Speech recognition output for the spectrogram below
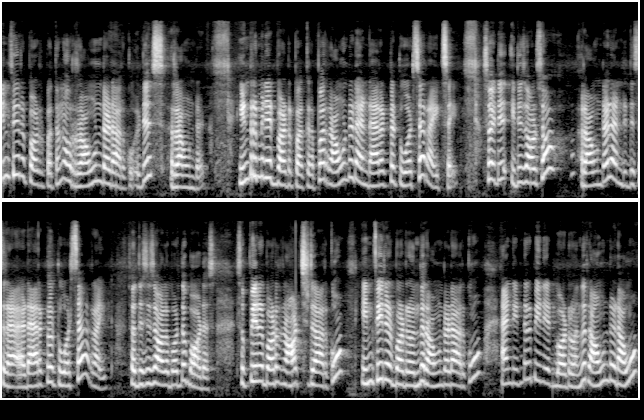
inferior border பார்த்தோம்னா ஒரு ரவுண்டடாக இருக்கும் it is rounded intermediate border பார்க்குறப்ப rounded and directed towards a right side so it it is also rounded and it is ra- directed towards the right so this is all about the borders superior border நாட்ச்டாக இருக்கும் inferior border வந்து ரவுண்டடாக இருக்கும் and intermediate border வந்து ரவுண்டடாகவும்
